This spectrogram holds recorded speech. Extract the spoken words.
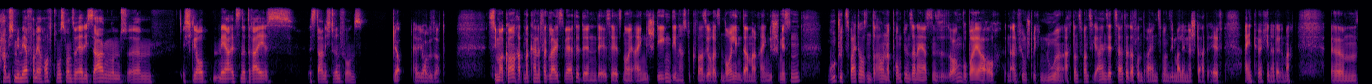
habe ich mir mehr von erhofft, muss man so ehrlich sagen. Und ähm, ich glaube, mehr als eine 3 ist, ist da nicht drin für uns. Ja, hätte ich auch gesagt. Simacan hat man keine Vergleichswerte, denn der ist ja jetzt neu eingestiegen. Den hast du quasi auch als Neuling da mal reingeschmissen gute 2300 Punkte in seiner ersten Saison, wobei er auch in Anführungsstrichen nur 28 Einsätze hatte, davon 23 Mal in der Startelf. Ein Törchen hat er gemacht. Ähm,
